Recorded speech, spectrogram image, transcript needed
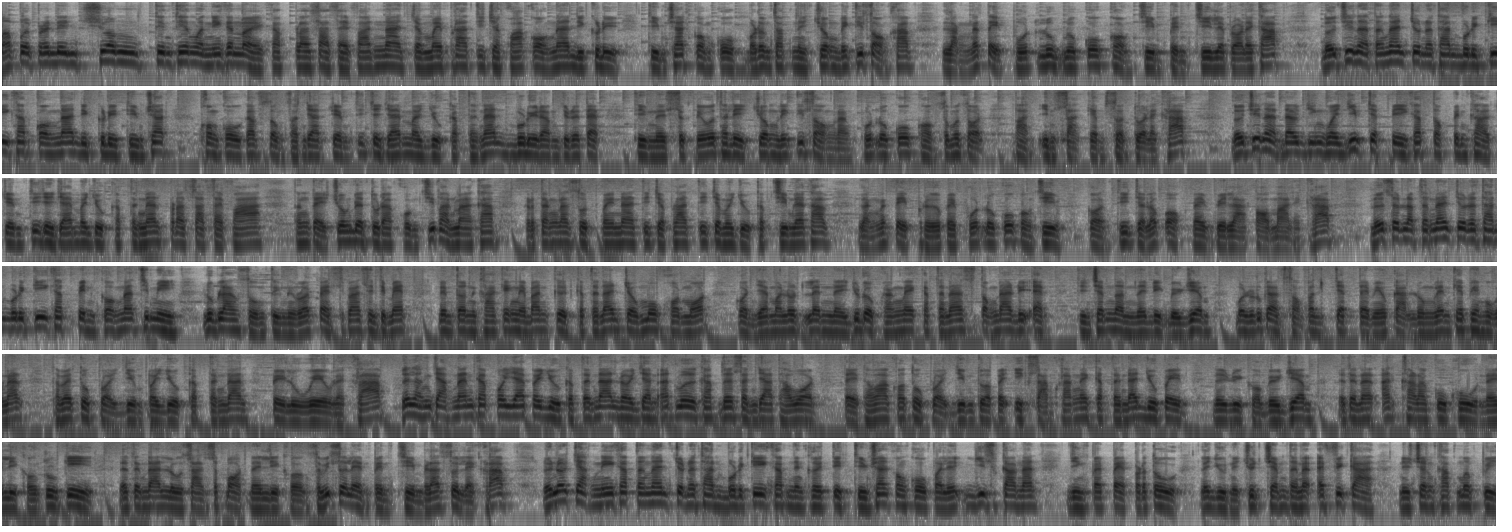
มาเปิดประเด็นช่วงเที่ยงเที่ยงวันนี้กันหน่อยกับปราสาทสายฟ้าน่าจะไม่พลาดที่จะคว้ากองหน้าดีกรี ทีมชาติกองโกมาเริ่มทัพในช่วงเล็กที่ 2 ครับ หลังนักเตะโพุทรูปโลโก้ของทีมเป็นจีเรียบร้อยเลยครับ โดยชื่อหน้าทางด้านโจนาธานบุริกี้ครับกองหน้าดีกรีทีมชาติคองโกครับส่งสัญญาณเตรียมที่จะย้ายมาอยู่กับทางด้านบุรีรัมย์ยูไนเต็ดทีมในศึกเดวอร์ทลีกช่วงเล็กที่ 2 หลังโพุทโลโก้ของสโมสรผ่านอินสตาแกรมส่วนตัวเลยครับ โดยชื่อนาดดาวยิงวัย 27 ปีครับตกเป็นข่าวเจมส์ที่จะย้ายมาอยู่กับทางด้านปราสาทสายฟ้า ตั้งแต่ช่วงเดือนตุลาคมที่ผ่านมาครับกระทั่งล่าสุดไม่น่าที่จะพลาดที่จะมาอยู่กับทีมแล้วครับ หลังนักเตะเผลอไปโพสต์โลโก้ของทีม ก่อนที่จะลบออกในเวลาต่อมาเลยครับหรือสำหรับทางด้านโจนาธานบริกี้ครับเป็นกองหน้าที่มีรูปร่างสูงถึง 185เซนติเมตรเริ่มต้นค้าแข้งในบ้านเกิดกับทางด้านโจโมคอนมอสก่อนย้ายมาลดเล่นในยุโรปครั้งแรกกับทางด้านสตองดารีแอด ทีมแชมป์นำในลีกเบลเยียมบนฤดูกาล 2017 แต่มีโอกาสลงเล่นแค่เพียง 6 นัด ทำให้ถูกปล่อยยืมไปอยู่กับทางด้านเปรูเวลแหละครับ และหลังจากนั้นครับก็ย้ายไปอยู่กับทางด้านรอยยันอัดเวอร์ครับด้วยสัญญาถาวรแต่ทว่าก็ถูกปล่อยยืมตัวไปอีก 3 ครั้งให้กับทางด้านยูเปนในลีกของเบลเยียม และทางด้านอัดคารากูคูในลีกของตุรกี และทางด้านโลซานสปอร์ตในลีกของสวิตเซอร์แลนด์เป็นทีมล่าสุดเลยครับโดยนอกจากนี้ครับทางด้านโจนาธานบริกี้ครับยังเคยติดทีมชาติคองโกไปแล้ว 29 นัดยิงไป 8 ประตู และอยู่ในชุดแชมป์ทางด้านแอฟริกาเนชั่นคัพเมื่อปี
